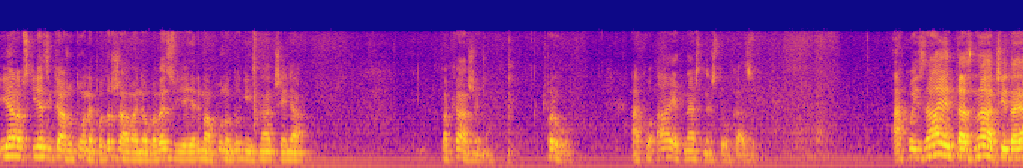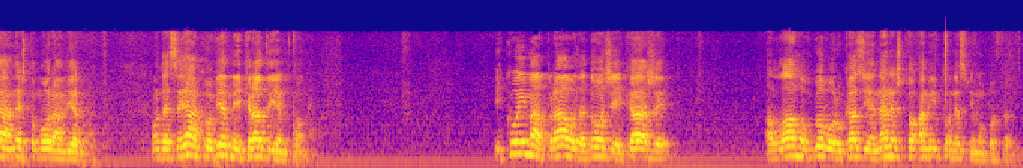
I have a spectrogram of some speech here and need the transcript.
I arapski jezik kažu to ne podržava i ne obavezuje jer ima puno drugih značenja. Pa kažemo, prvo, ako ajet nešto nešto ukazuje, ako iz ajeta znači da ja nešto moram vjerovati, onda se ja kao vjernik radujem tome. I ko ima pravo da dođe i kaže Allahov govor ukazuje na nešto, a mi to ne smijemo potvrditi.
